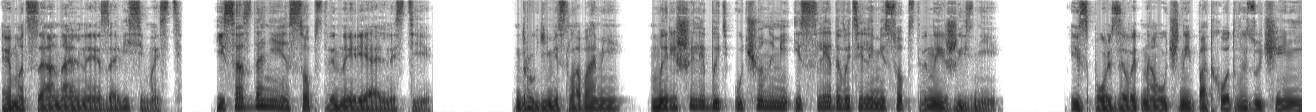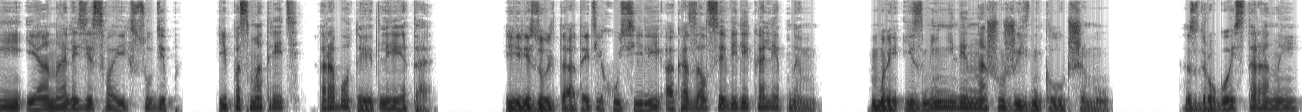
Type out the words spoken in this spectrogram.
Эмоциональная зависимость и создание собственной реальности. Другими словами, мы решили быть учеными-исследователями собственной жизни, использовать научный подход в изучении и анализе своих судеб и посмотреть, работает ли это. И результат этих усилий оказался великолепным. Мы изменили нашу жизнь к лучшему. С другой стороны,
